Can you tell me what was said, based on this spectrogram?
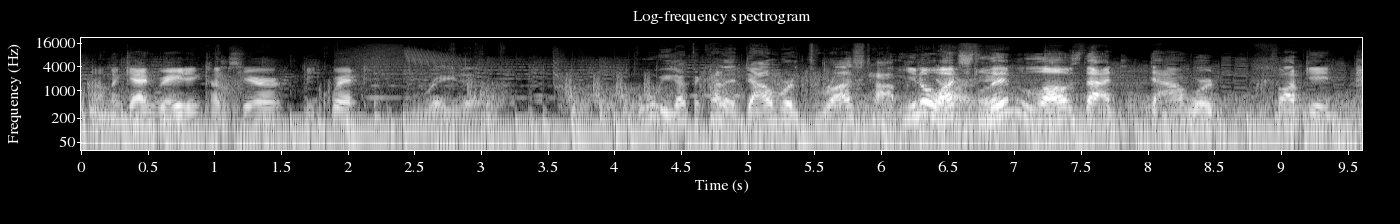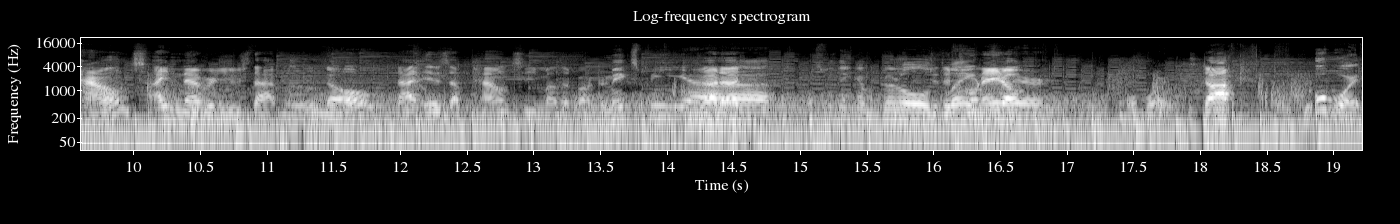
up. Um, again, Raiden comes here. Be quick. Raiden. Ooh, you got the kind of downward thrust happening. You know what? down? Slim loves that downward fucking pounce. I never use that move. No? That is a pouncy motherfucker. It makes me, uh, gotta makes me think of good old do the Link tornado. there. Oh boy. Duck. Oh boy.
